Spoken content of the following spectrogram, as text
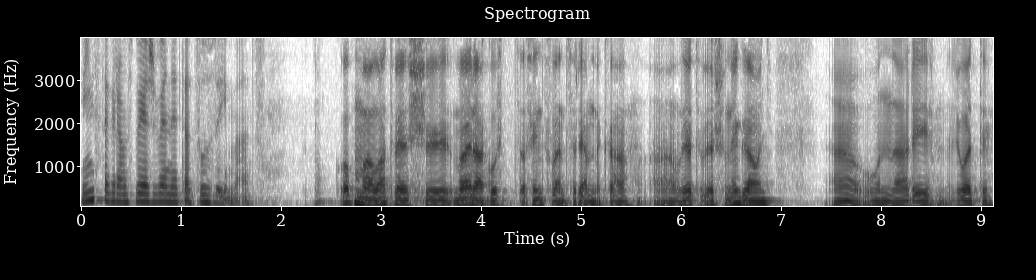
Instagrams bieži vien ir tāds uzzīmēts. Nu, kopumā latvieši vairāk uzticas influenceriem nekā uh, lietuvieši un igauni. Uh, un arī ļoti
